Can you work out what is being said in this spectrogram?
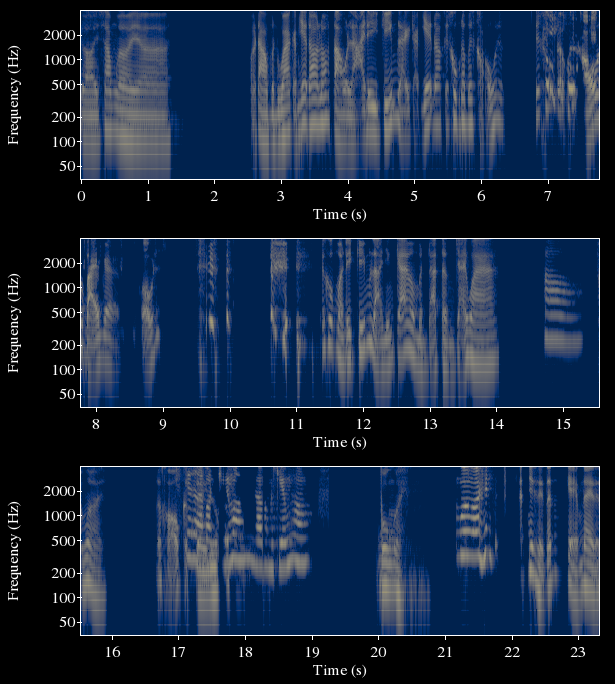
Rồi xong rồi, ờ bắt đầu mình qua cảm giác đó, nó bắt đầu lại đi kiếm lại cái cảm giác đó, cái khúc đó mới khổ á, cái khúc đó mới khổ á bạn à, khổ lắm. Cái khúc mà đi kiếm lại những cái mà mình đã từng trải qua á. Đúng rồi, nó khổ Thế cực giờ kỳ còn luôn á. kiếm không? Giờ còn kiếm không? Buông rồi. Buông rồi. Ít nhất thì tính ngày hôm nay là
